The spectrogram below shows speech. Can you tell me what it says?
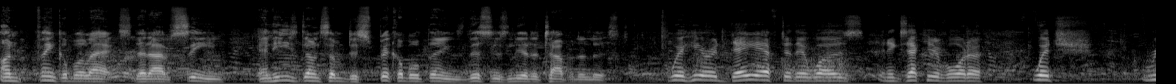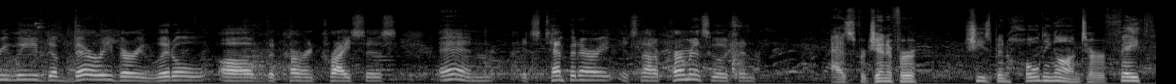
unthinkable acts that I've seen, and he's done some despicable things. This is near the top of the list. We're here a day after there was an executive order which relieved a very, very little of the current crisis, and it's temporary, it's not a permanent solution. As for Jennifer, she's been holding on to her faith,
